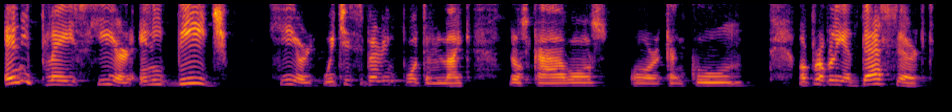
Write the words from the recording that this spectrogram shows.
any place here, any beach here, which is very important, like Los Cabos or Cancun, or probably a desert,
